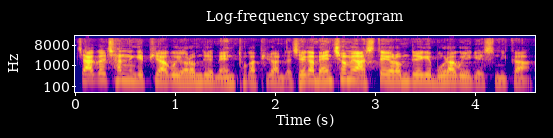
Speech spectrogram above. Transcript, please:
짝을 찾는 게 필요하고 여러분들의 멘토가 필요합니다. 제가 맨 처음에 왔을 때 여러분들에게 뭐라고 얘기했습니까?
